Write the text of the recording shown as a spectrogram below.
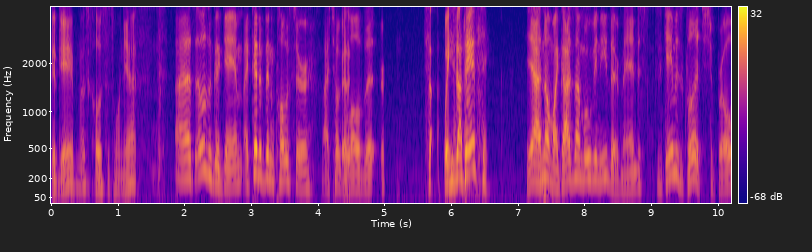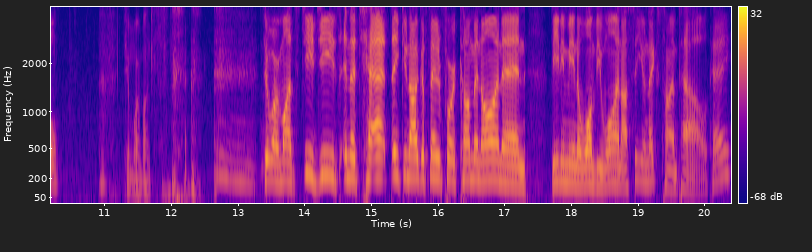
good game. That's the closest one yet. Uh, it was a good game. It could have been closer. I choked a little bit. Wait, he's not dancing. Yeah, no, my guy's not moving either, man. This this game is glitched, bro. Two more months. Two more months. GG's in the chat. Thank you, Nagafen, for coming on and beating me in a 1v1. I'll see you next time, pal, okay?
